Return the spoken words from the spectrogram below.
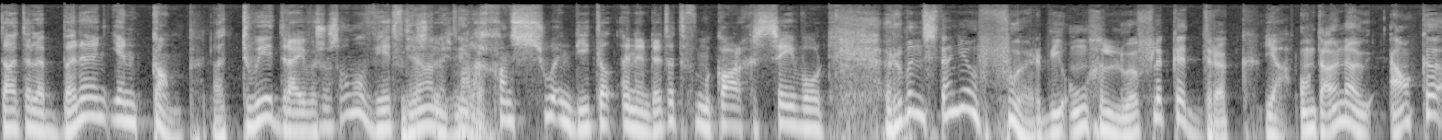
dat hulle binne in een kamp, dat twee drywers, ons almal weet van Ja, ja, stories, maar hulle gaan so in detail in en dit wat vir mekaar gesê word. Ruben, stel jou voor die ongelooflike druk. Ja. Onthou nou, elke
